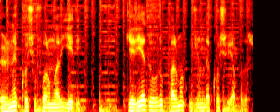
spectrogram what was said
Örnek koşu formları 7. Geriye doğru parmak ucunda koşu yapılır.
